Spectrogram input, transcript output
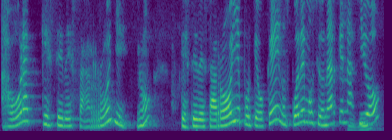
ahora que se desarrolle, ¿no? que se desarrolle, porque, ok, nos puede emocionar que nació,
